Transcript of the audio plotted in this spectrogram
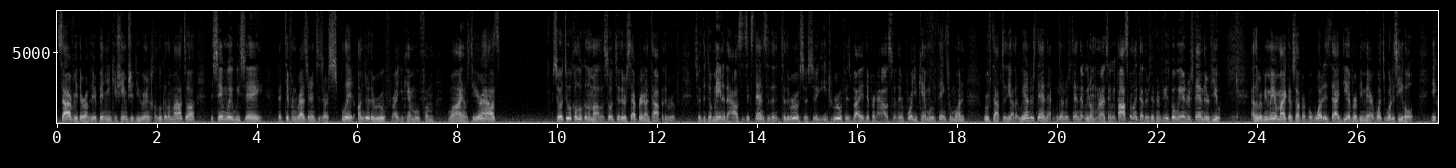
Savri, they're of the opinion Kishim Shadir and Chaluk Lamata. The same way we say that different residences are split under the roof, right? You can't move from my house to your house. So too chaluk lamala. So too they're separate on top of the roof. So the domain of the house it extends to the to the roof. So, so each roof is by a different house. So therefore you can't move things from one rooftop to the other. We understand that. We understand that. We don't. We're not saying we pass like that. There's different views, but we understand their view. Rabbi Meir But what is the idea of Rabbi Meir? What what does he hold? If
